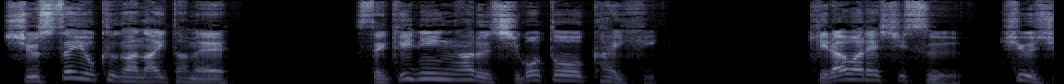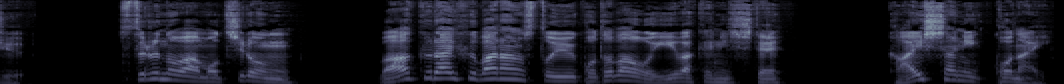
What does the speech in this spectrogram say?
出世欲がないため、責任ある仕事を回避、嫌われ指数90、するのはもちろん、ワークライフバランスという言葉を言い訳にして、会社に来ない、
